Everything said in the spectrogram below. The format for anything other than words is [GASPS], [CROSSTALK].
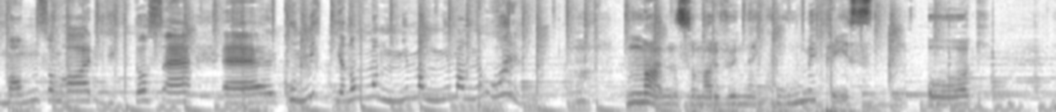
Mannen som har gitt oss eh, eh, komikk gjennom mange, mange, mange år. Mannen som har vunnet Komiprisen og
